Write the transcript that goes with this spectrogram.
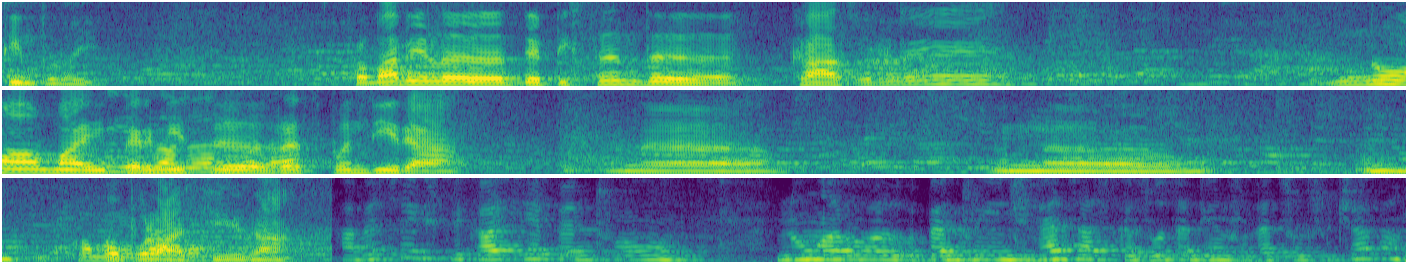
timpului. Probabil depistând cazurile, nu au mai permis răspândirea în, în, în populație, da. Aveți o explicație pentru numărul, pentru incidența scăzută din județul Suceava?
